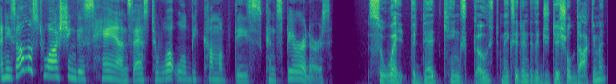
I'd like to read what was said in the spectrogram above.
And he's almost washing his hands as to what will become of these conspirators. So, wait, the dead king's ghost makes it into the judicial document?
